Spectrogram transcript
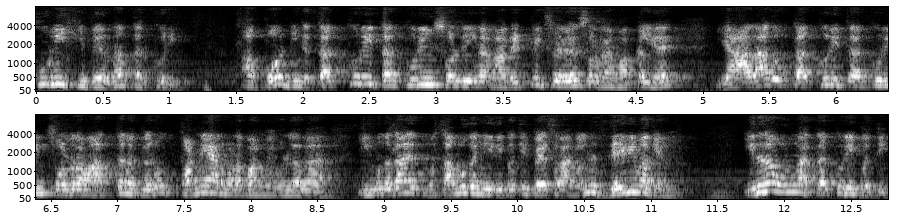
குறிக்கு பேர் தான் தற்குறி அப்போ நீங்க தற்குறி தற்குறின்னு சொல்றீங்க நான் ரெட்பிக்ஸ் சொல்றேன் மக்களுக்கு யாராவது ஒரு தற்குறி தற்குறின்னு சொல்றவன் அத்தனை பேரும் பண்ணையார் மனப்பான்மை உள்ளவன். இவங்க தான் சமூக நீதி பத்தி பேசுறாங்கன்னு தைரியமா கேளுங்க. இதுதான் உண்மை தற்குறி பத்தி.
